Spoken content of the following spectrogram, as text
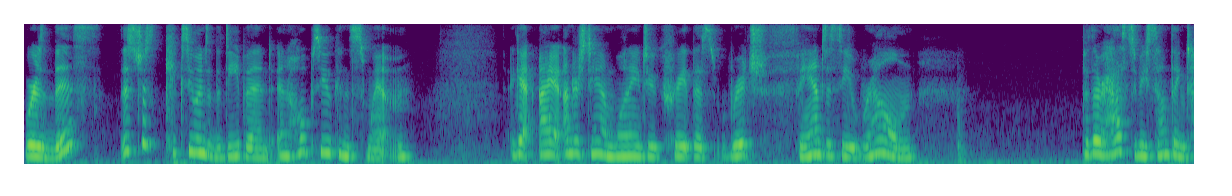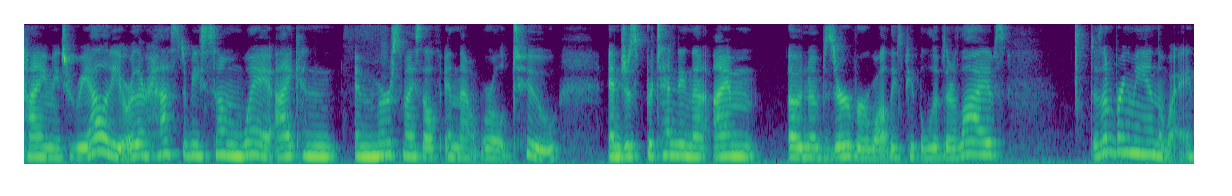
Whereas this, this just kicks you into the deep end and hopes you can swim. Again, I understand wanting to create this rich fantasy realm, but there has to be something tying me to reality, or there has to be some way I can immerse myself in that world too. And just pretending that I'm an observer while these people live their lives doesn't bring me in the way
